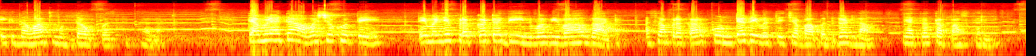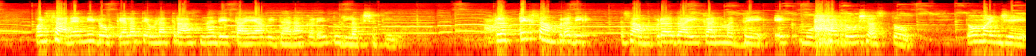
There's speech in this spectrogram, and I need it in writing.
एक नवाच मुद्दा उपस्थित झाला. त्यामुळे आता आवश्यक होते ते म्हणजे प्रकट दिन व विवाह गाठ असा प्रकार कोणत्या देवतेच्या बाबत घडला याचा तपास करणे पण साऱ्यांनी डोक्याला तेवढा त्रास न देता या विधानाकडे दुर्लक्ष केले. प्रत्येक सांप्रदिक सांप्रदायिकांमध्ये एक मोठा दोष असतो. तो म्हणजे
